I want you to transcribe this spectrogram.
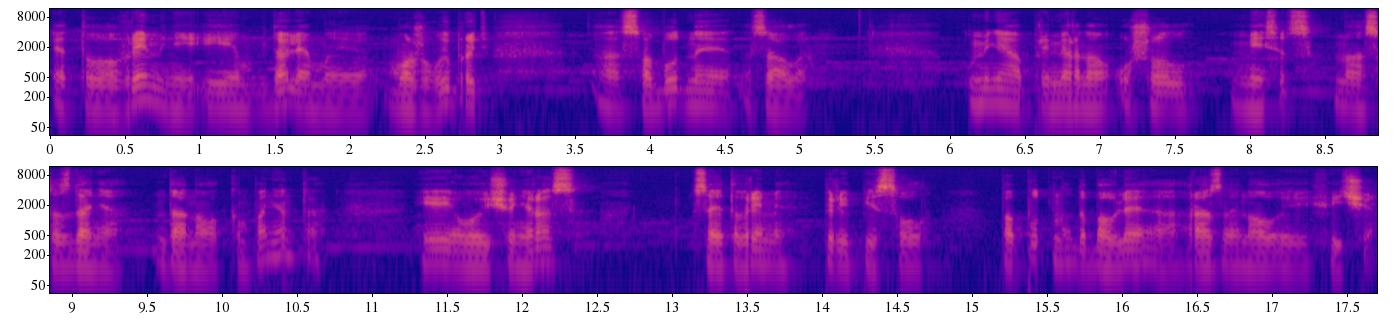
этого времени и далее мы можем выбрать а, свободные залы. У меня примерно ушел месяц на создание данного компонента. Я его еще не раз за это время переписывал, попутно добавляя разные новые фичи,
